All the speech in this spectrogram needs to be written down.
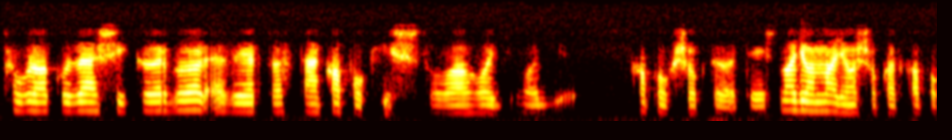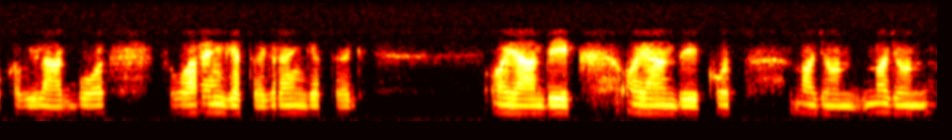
foglalkozási körből, ezért aztán kapok is, szóval, hogy, hogy kapok sok töltést. Nagyon-nagyon sokat kapok a világból, szóval rengeteg-rengeteg ajándék, ajándékot, nagyon, nagyon.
